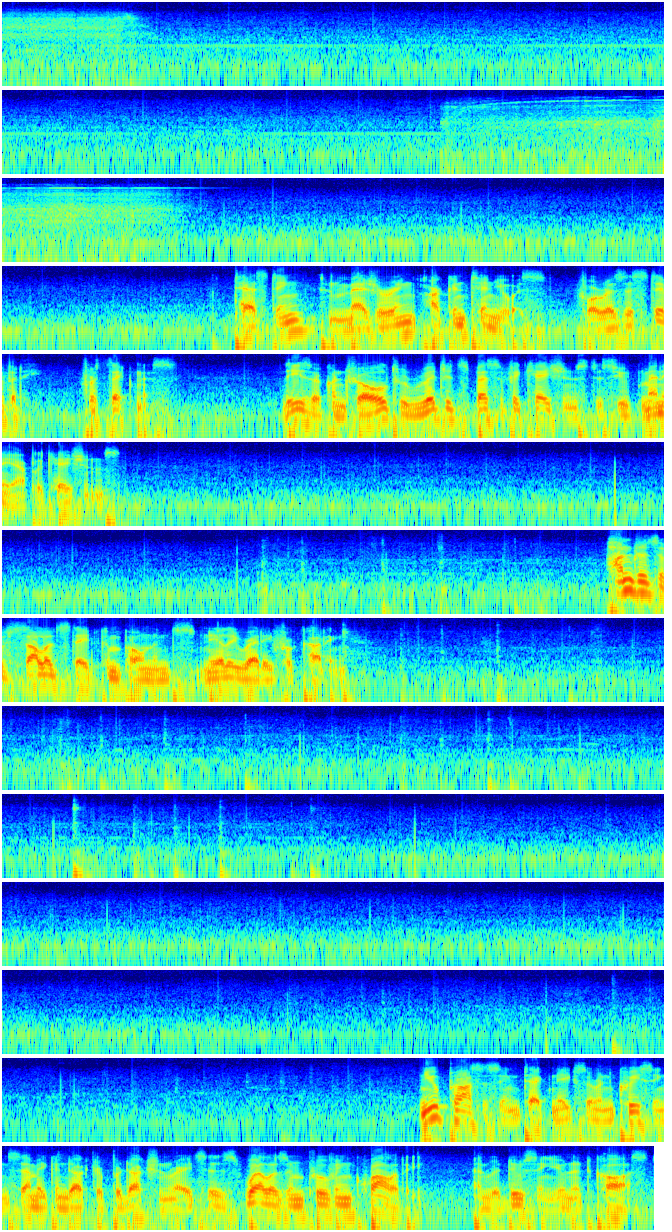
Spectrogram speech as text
Testing and measuring are continuous for resistivity for thickness. These are controlled to rigid specifications to suit many applications. Hundreds of solid-state components nearly ready for cutting. New processing techniques are increasing semiconductor production rates as well as improving quality and reducing unit cost.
